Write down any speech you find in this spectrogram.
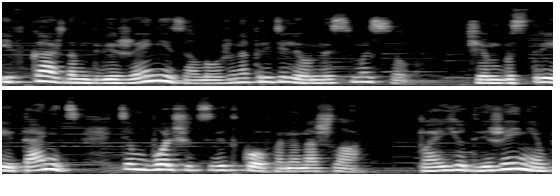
и в каждом движении заложен определенный смысл. Чем быстрее танец, тем больше цветков она нашла. По ее движениям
